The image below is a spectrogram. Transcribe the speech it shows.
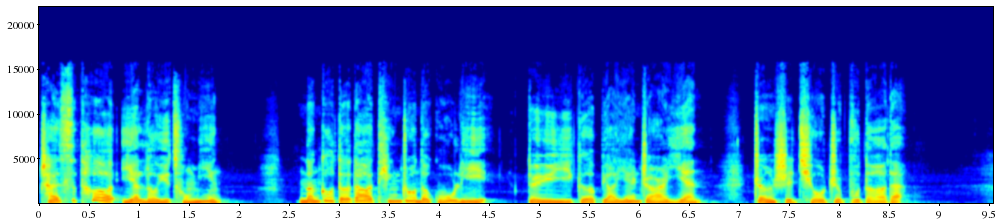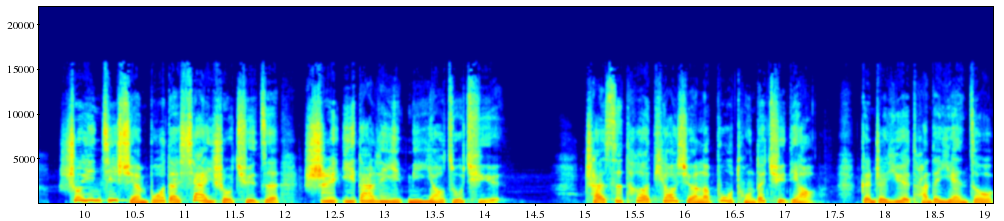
柴斯特也乐于从命，能够得到听众的鼓励。对于一个表演者而言，正是求之不得的。收音机选播的下一首曲子是意大利民谣组曲。柴斯特挑选了不同的曲调，跟着乐团的演奏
